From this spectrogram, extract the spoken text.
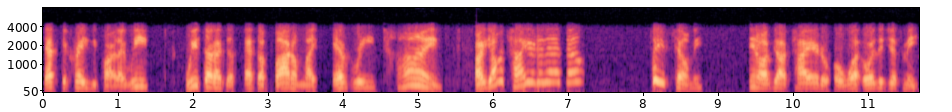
that's the crazy part. Like we we start at the at the bottom like every time. Are y'all tired of that though? Please tell me. You know, if y'all tired or, or what, or is it just me?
